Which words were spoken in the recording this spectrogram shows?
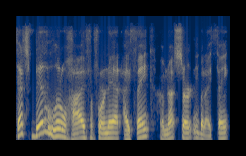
That's been a little high for Fournette, I think. I'm not certain, but I think.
